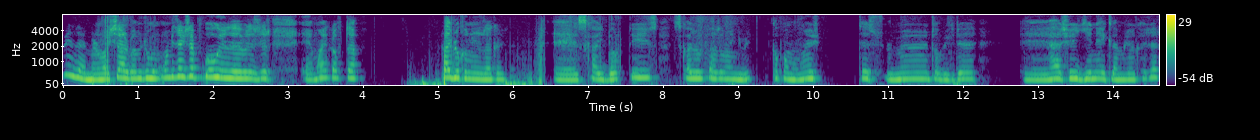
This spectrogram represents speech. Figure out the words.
Hepinize merhaba arkadaşlar ben Cuma. Ama biz arkadaşlar bugün de arkadaşlar e, Minecraft'ta Skyblock oynuyoruz arkadaşlar. E, Sky 4'teyiz. Sky 4 her zaman gibi kapanmamış. Test sürümü tabii ki de e, her şey yeni eklenmiş arkadaşlar.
